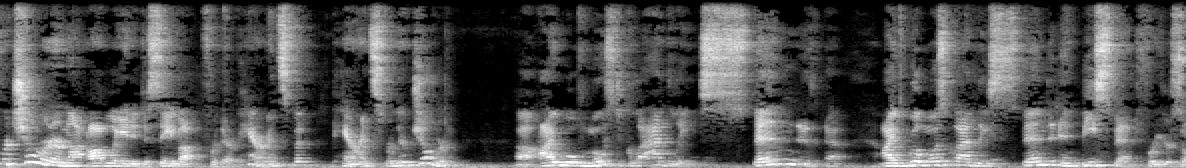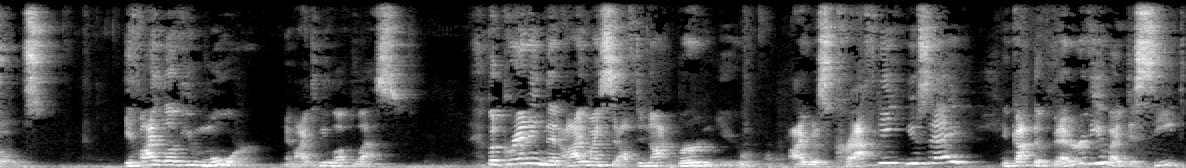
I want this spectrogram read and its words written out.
For children are not obligated to save up for their parents, but parents for their children. Uh, I will most gladly spend. Uh, I will most gladly spend and be spent for your souls. If I love you more, am I to be loved less? But granting that I myself did not burden you, I was crafty, you say, and got the better of you by deceit?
